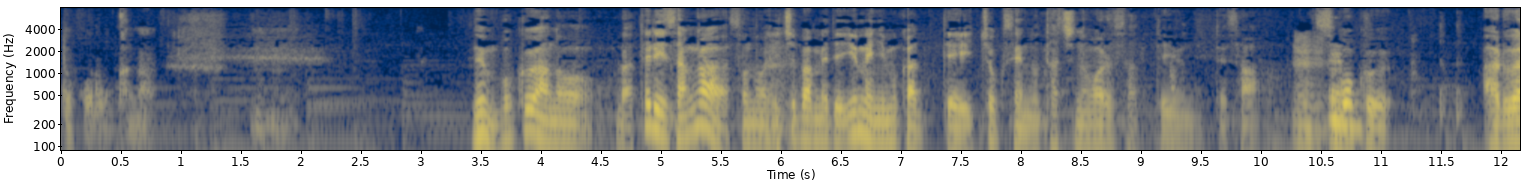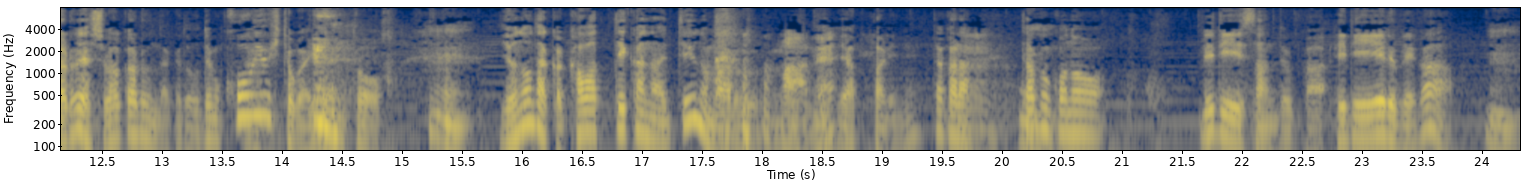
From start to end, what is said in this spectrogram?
ところかな。でも僕、あの、ほら、テリーさんが、その一番目で夢に向かって一直線の立ちの悪さっていうのってさ、うん。すごくあるあるやしわかるんだけど、でもこういう人がいないと、うん。世の中変わっていかないっていうのもある。まあねやっぱりね。だから、うん多分この、リリーさんというか、リリー・エルベがうん。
